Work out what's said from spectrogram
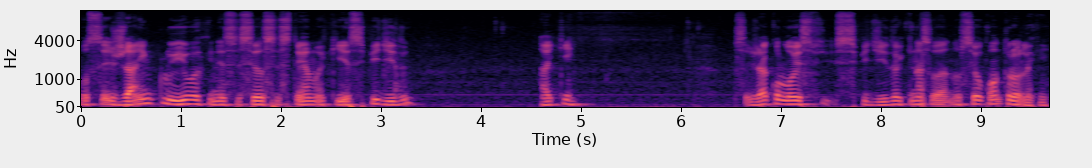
você já incluiu aqui nesse seu sistema aqui esse pedido aqui. Você já colou esse, esse, pedido aqui na sua, no seu controle aqui.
